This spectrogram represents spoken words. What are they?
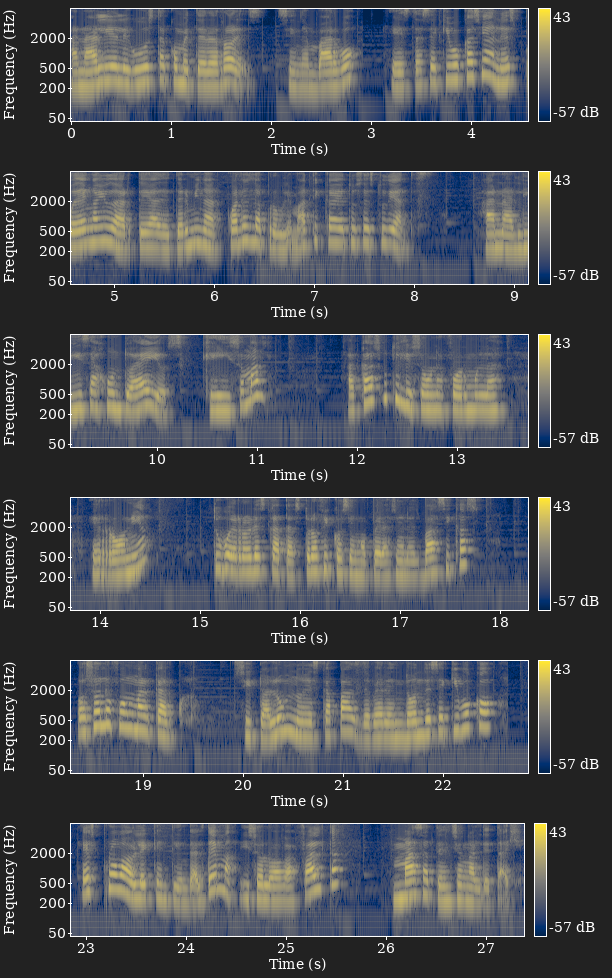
A nadie le gusta cometer errores, sin embargo, estas equivocaciones pueden ayudarte a determinar cuál es la problemática de tus estudiantes. Analiza junto a ellos qué hizo mal. ¿Acaso utilizó una fórmula errónea? ¿Tuvo errores catastróficos en operaciones básicas? ¿O solo fue un mal cálculo? Si tu alumno es capaz de ver en dónde se equivocó, es probable que entienda el tema y solo haga falta más atención al detalle.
